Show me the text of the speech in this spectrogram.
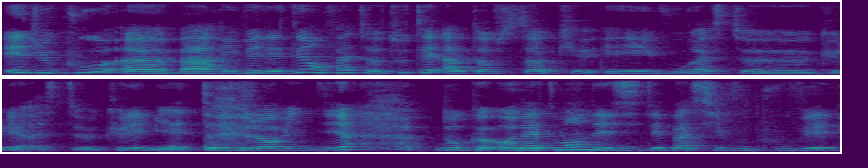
Et du coup, bah, arrivé l'été, en fait, tout est out of stock et il vous reste que les restes, que les miettes, j'ai envie de dire. Donc honnêtement, n'hésitez pas si vous le pouvez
